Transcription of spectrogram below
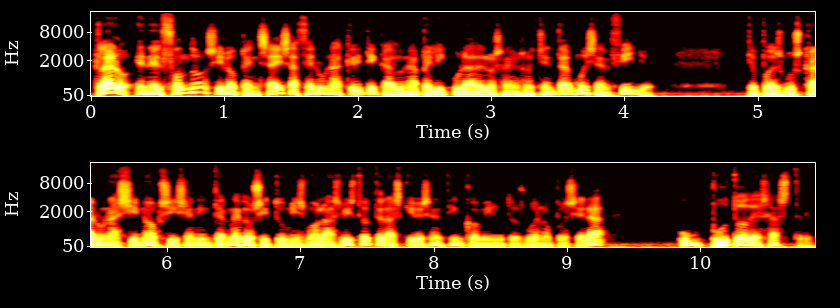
claro, en el fondo, si lo pensáis, hacer una crítica de una película de los años 80 es muy sencillo. Te puedes buscar una sinopsis en internet o si tú mismo la has visto, te la escribes en cinco minutos. Bueno, pues era un puto desastre.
